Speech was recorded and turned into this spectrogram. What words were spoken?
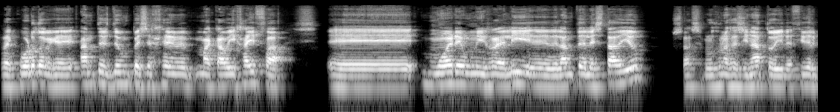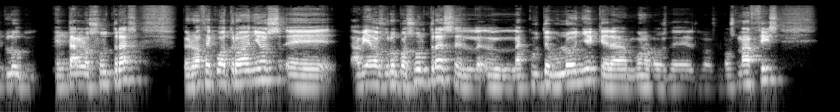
Recuerdo que antes de un PSG Maccabi Haifa eh, muere un israelí eh, delante del estadio, o sea, se produce un asesinato y decide el club quitar a los ultras, pero hace cuatro años eh, había dos grupos ultras, la Club de Boulogne, que eran bueno, los, de, los, nazis,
